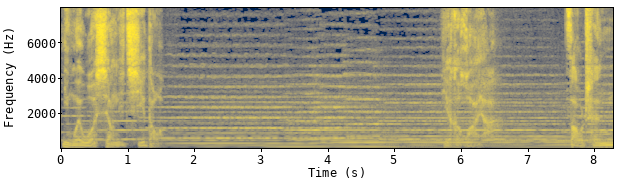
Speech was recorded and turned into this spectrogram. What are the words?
因为我向你祈祷。耶和华呀，早晨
